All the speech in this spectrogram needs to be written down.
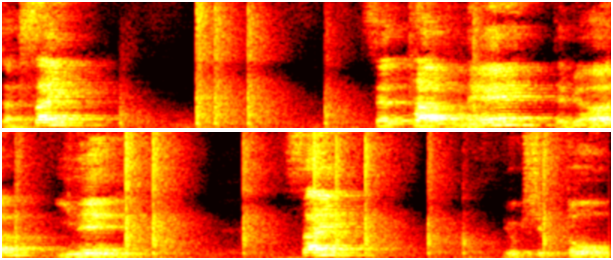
자, 사인 세타분의 대변 2는 사인 60도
